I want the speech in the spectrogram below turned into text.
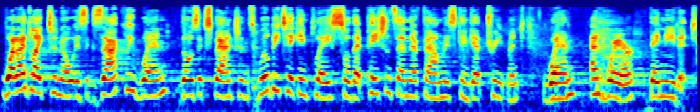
What I'd like to know is exactly when those expansions will be taking place so that patients and their families can get treatment when and where they need it.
